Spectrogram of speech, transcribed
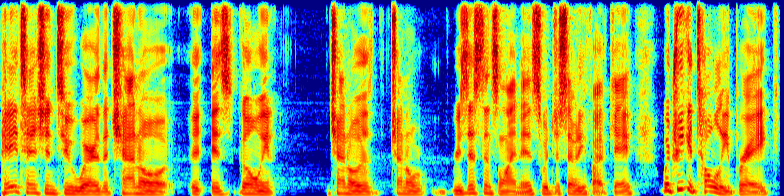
Pay attention to where the channel is going, channel channel resistance line is, which is 75K, which we could totally break.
